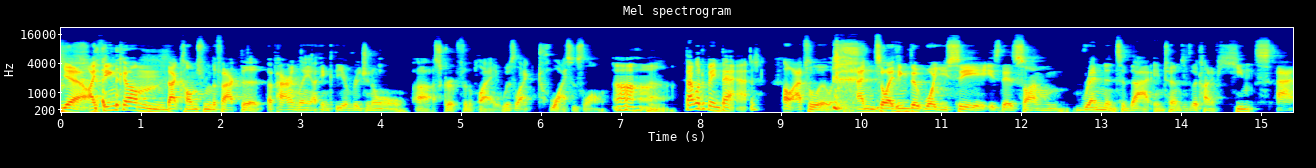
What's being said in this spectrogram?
Yeah, I think um, that comes from the fact that apparently I think the original uh, script for the play was like twice as long. Uh huh. Uh, That would have been bad. Oh, absolutely. and so I think that what you see is there's some remnants of that in terms of the kind of hints at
